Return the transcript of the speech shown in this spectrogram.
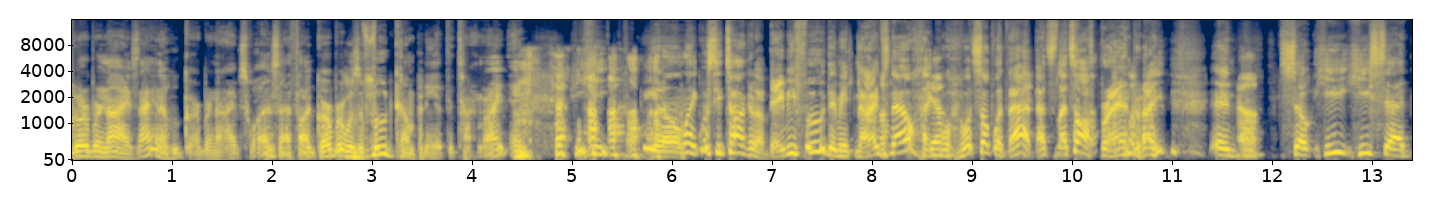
Gerber Knives. I didn't know who Gerber Knives was. I thought Gerber was a food company at the time, right? And he, he you know, like, what's he talking about? Baby food? They make knives now? Like, yeah. what's up with that? That's that's off brand, right? And yeah. so he he said,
